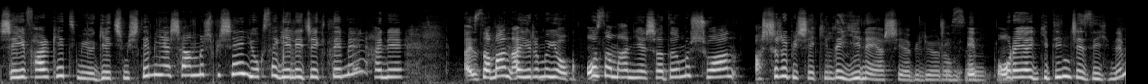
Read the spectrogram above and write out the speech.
şeyi fark etmiyor. Geçmişte mi yaşanmış bir şey yoksa gelecekte mi? Hani zaman ayrımı yok. O zaman yaşadığımı şu an aşırı bir şekilde yine yaşayabiliyorum. Kesinlikle. E, oraya gidince zihnim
